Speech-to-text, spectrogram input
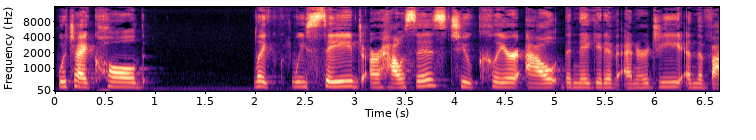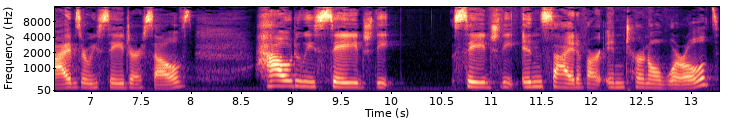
which I called like we sage our houses to clear out the negative energy and the vibes or we sage ourselves how do we sage the sage the inside of our internal world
